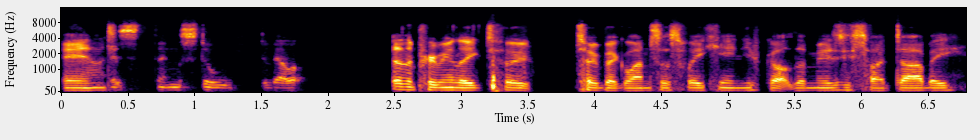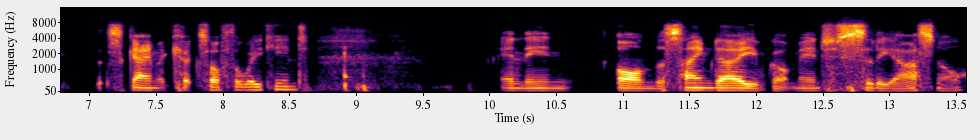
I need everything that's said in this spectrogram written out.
And uh, as things still develop in the Premier League, two two big ones this weekend. You've got the Merseyside Derby. This game it kicks off the weekend, and then on the same day you've got Manchester City Arsenal.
